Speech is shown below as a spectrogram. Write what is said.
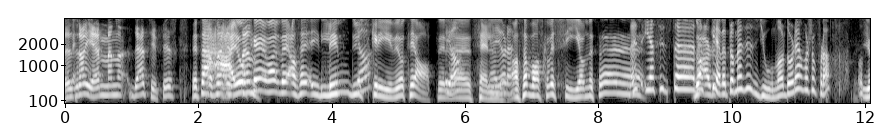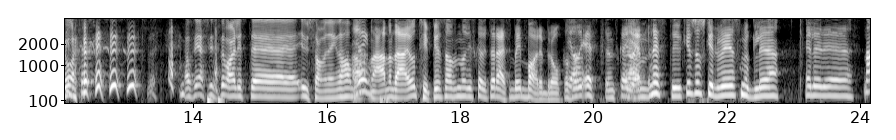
Det drar hjem, men det er typisk. dette Altså, er jo ikke hva- Altså, Linn, du Ja. skriver jo teater Ja, eh, selv. jeg gjør det. Altså, hva skal vi si om dette? Nei, jeg syns det, det Da er er du- skrevet bra, men jeg syns Jon var dårlig. Han var så flat. Og Jo. spilte. altså, jeg syns det var litt eh, usammenhengende Ja, handling. nei, men det er jo typisk altså, Når vi skal ut og reise, blir det bare bråk. Altså, Ja. Espen skal hjem. Neste uke så skulle vi smugle Eller eh, Nei,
